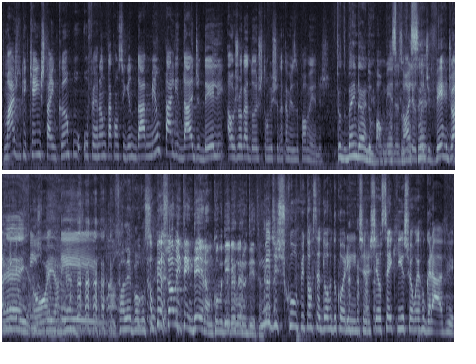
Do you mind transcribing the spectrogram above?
Mais do que quem está em campo, o Fernando está conseguindo dar a mentalidade dele aos jogadores que estão vestindo a camisa do Palmeiras. Tudo bem, Dani? Do Palmeiras. Olha, você. eu tô de verde, olha o que, que, eu fiz, olha. meu Deus. Falei pra você. O, o pessoal entenderam, como diria o erudito. Me desculpe, torcedor do Corinthians. Eu sei que isso é um erro grave.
